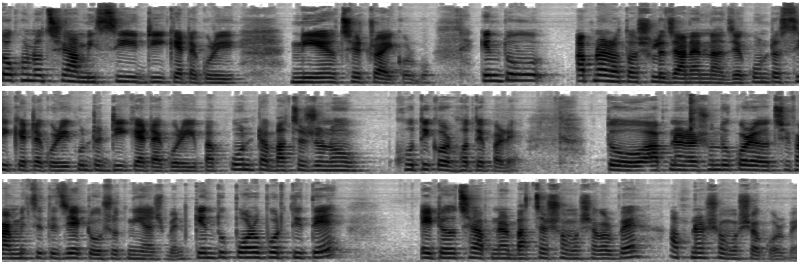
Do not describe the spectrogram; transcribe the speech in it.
তখন হচ্ছে আমি সি ডি ক্যাটাগরি নিয়ে হচ্ছে ট্রাই করব। কিন্তু আপনারা তো আসলে জানেন না যে কোনটা সি ক্যাটাগরি কোনটা ডি ক্যাটাগরি বা কোনটা বাচ্চার জন্য ক্ষতিকর হতে পারে। তো আপনারা সুন্দর করে হচ্ছে ফার্মেসিতে যে একটা ওষুধ নিয়ে আসবেন। কিন্তু পরবর্তীতে এটা হচ্ছে আপনার বাচ্চার সমস্যা করবে, আপনার সমস্যা করবে।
